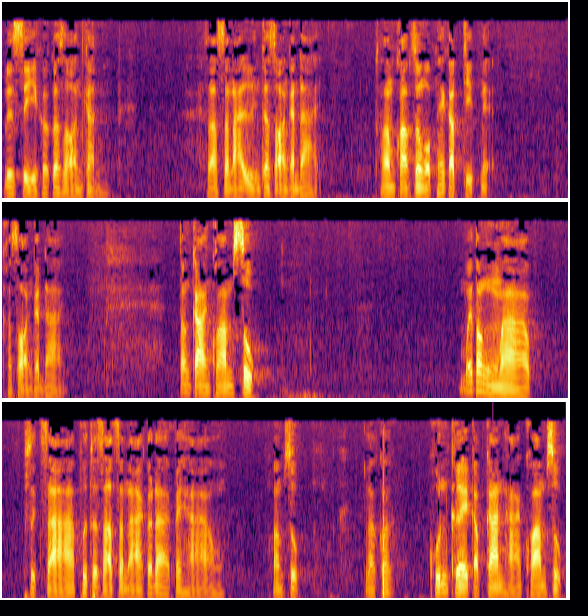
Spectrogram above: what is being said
หรือสีเขาก็สอนกัน ศาสนาอื่นก็สอนกันได้ ทำความสงบให้กับจิตเนี่ยเขาสอนกันได้ ต้องการความสุข ไม่ต้องมาศึกษาพุทธศาสนาก็ได้ไปหาเอาความสุขเราก็คุ้นเคยกับการหาความสุข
